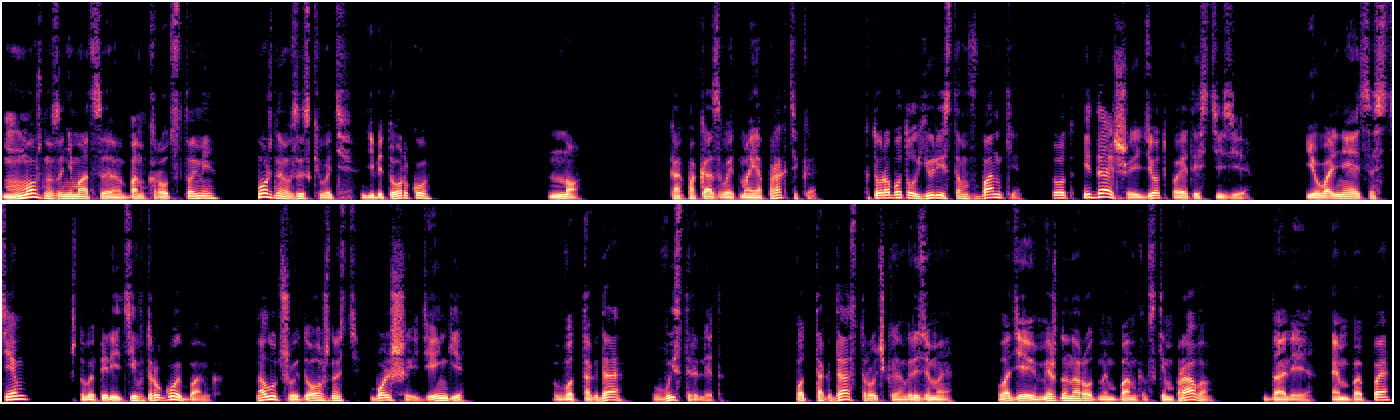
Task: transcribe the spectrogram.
Можно заниматься банкротствами, можно взыскивать дебиторку. Но, как показывает моя практика, кто работал юристом в банке, тот и дальше идет по этой стезе и увольняется с тем, чтобы перейти в другой банк, на лучшую должность, большие деньги. Вот тогда выстрелит. Вот тогда строчка в резюме «Владею международным банковским правом», далее МБП,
